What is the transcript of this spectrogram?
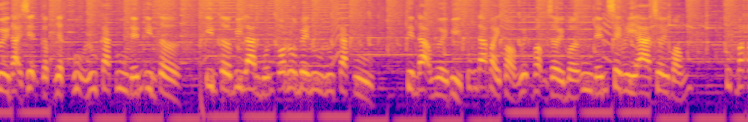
Người đại diện cập nhật vụ Lukaku đến Inter. Inter Milan muốn có Romelu Lukaku. Tiền đạo người Bỉ cũng đã bày tỏ nguyện vọng rời MU đến Serie A chơi bóng. Khúc mắc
